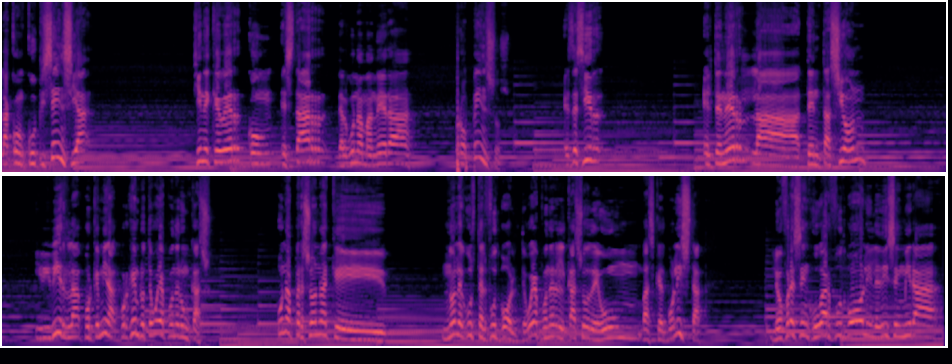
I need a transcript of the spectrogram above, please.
La concupiscencia tiene que ver con estar de alguna manera propensos es decir, el tener la tentación y vivirla, porque mira, por ejemplo, te voy a poner un caso. Una persona que no le gusta el fútbol, te voy a poner el caso de un basquetbolista. Le ofrecen jugar fútbol y le dicen, mira,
